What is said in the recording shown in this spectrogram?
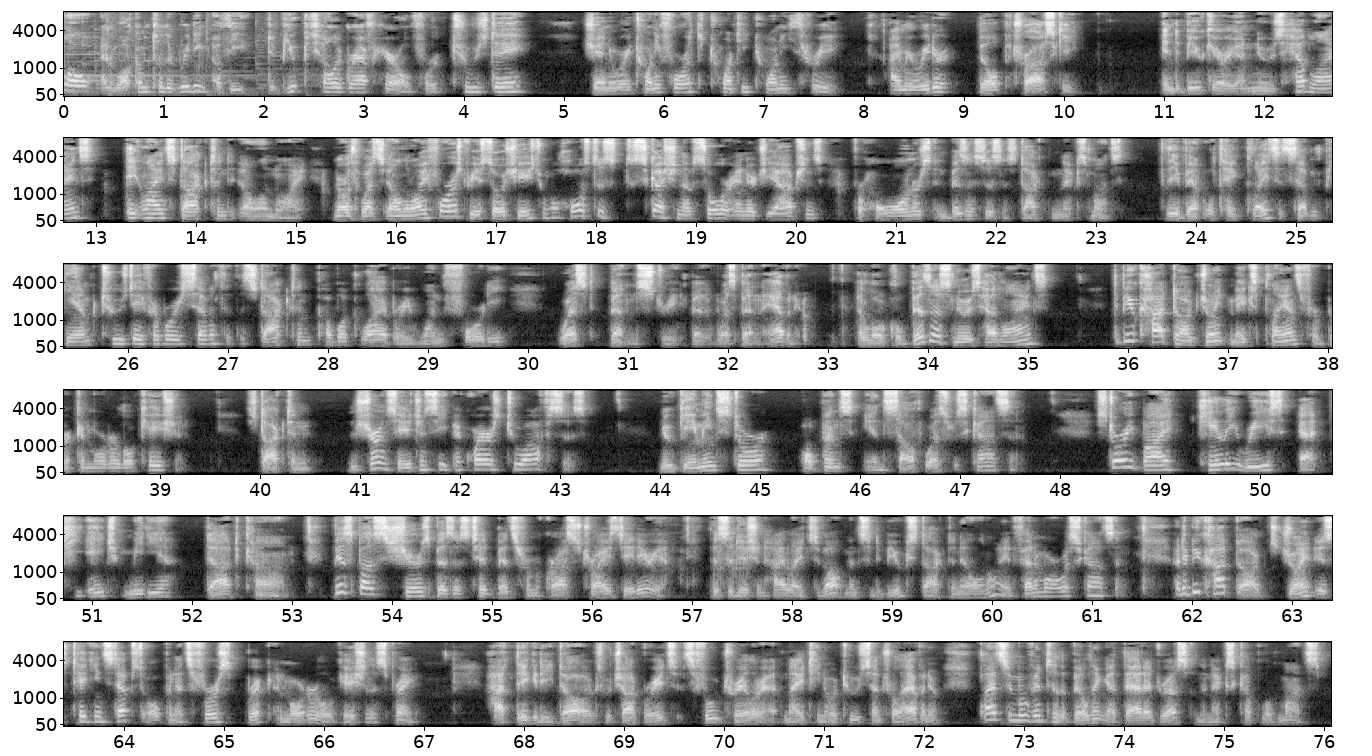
Hello, and welcome to the reading of the Dubuque Telegraph Herald for Tuesday, January 24th, 2023. I'm your reader, Bill Petrosky. In Dubuque area news headlines, Dateline Stockton, Illinois. Northwest Illinois Forestry Association will host a discussion of solar energy options for homeowners and businesses in Stockton next month. The event will take place at 7 p.m. Tuesday, February 7th at the Stockton Public Library, 140 West Benton Street, West Benton Avenue. And local business news headlines. Dubuque Hot Dog Joint makes plans for brick and mortar location. Stockton Insurance Agency acquires two offices. New gaming store opens in southwest Wisconsin. Story by Kaylee Reese at thmedia.com. BizBuzz shares business tidbits from across the tri-state area. This edition highlights developments in Dubuque, Stockton, Illinois, and Fennimore, Wisconsin. A Dubuque hot dog joint is taking steps to open its first brick and mortar location this spring. Hot Diggity Dogs, which operates its food trailer at 1902 Central Avenue, plans to move into the building at that address in the next couple of months.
